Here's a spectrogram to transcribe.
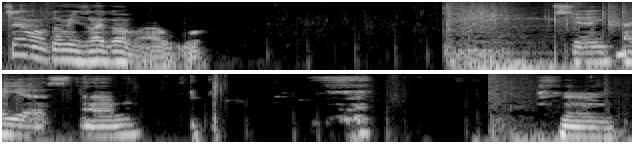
czemu to mi zlagowało? Gdzie jestem? Hmm.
